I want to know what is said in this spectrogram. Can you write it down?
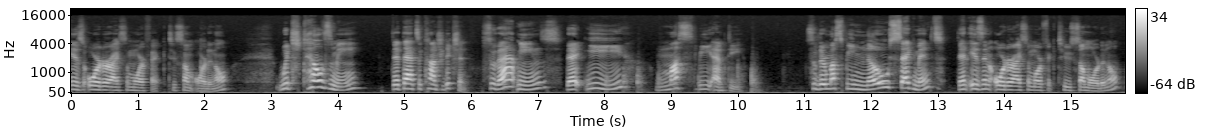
is order isomorphic to some ordinal, which tells me that that's a contradiction. So that means that E must be empty. So there must be no segment that is an order isomorphic to some ordinal,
